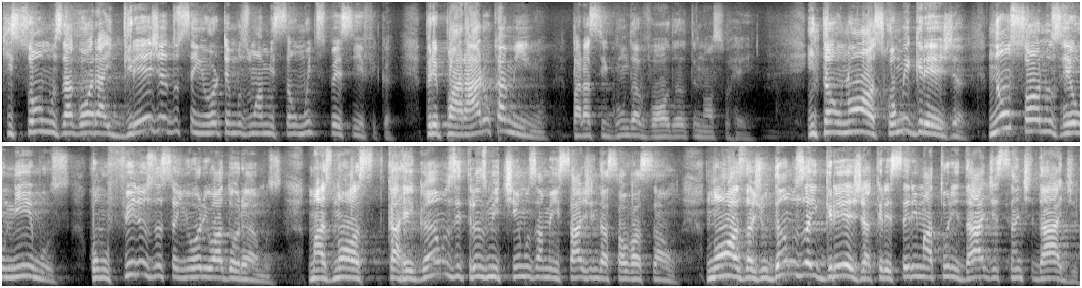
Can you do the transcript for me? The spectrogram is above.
que somos agora a igreja do Senhor, temos uma missão muito específica: preparar o caminho para a segunda volta do nosso rei. Então, nós, como igreja, não só nos reunimos como filhos do Senhor e o adoramos, mas nós carregamos e transmitimos a mensagem da salvação. Nós ajudamos a igreja a crescer em maturidade e santidade.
